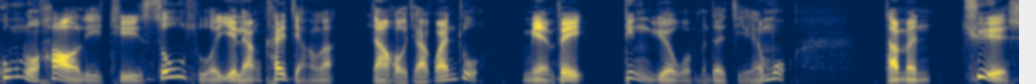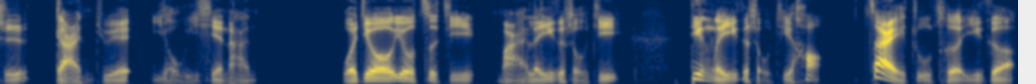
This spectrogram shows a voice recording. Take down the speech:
公众号里去搜索“叶良开讲了”，然后加关注，免费订阅我们的节目。他们确实感觉有一些难，我就又自己买了一个手机，订了一个手机号，再注册一个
